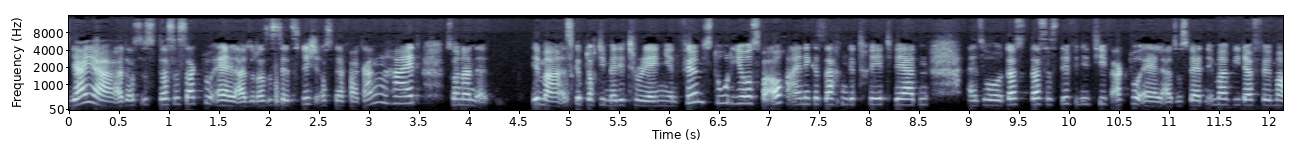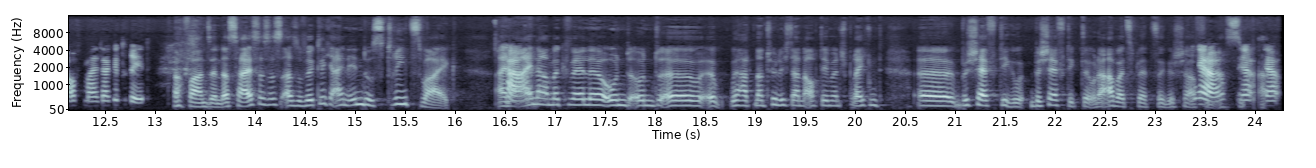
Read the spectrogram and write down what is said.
Ja, ja, das ist, das ist aktuell. Also das ist jetzt nicht aus der Vergangenheit, sondern äh, immer. Es gibt auch die Mediterranean Film Studios, wo auch einige Sachen gedreht werden. Also das, das ist definitiv aktuell. Also es werden immer wieder Filme auf Malta gedreht. Ach Wahnsinn. Das heißt, es ist also wirklich ein Industriezweig eine ja. Einnahmequelle und, und äh, hat natürlich dann auch dementsprechend äh, Beschäftige, Beschäftigte oder Arbeitsplätze geschaffen. Ja, das ja, ja.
